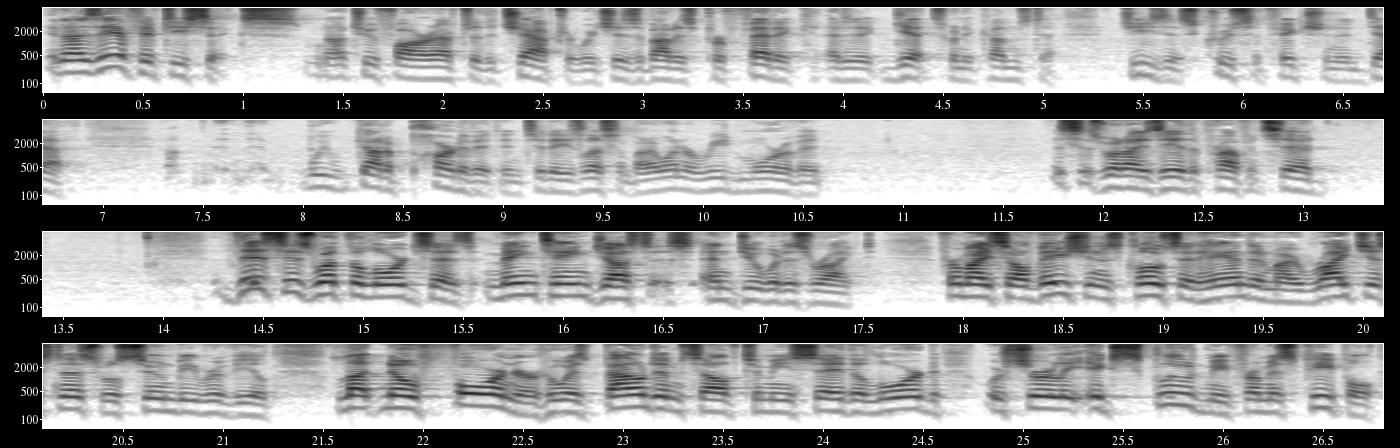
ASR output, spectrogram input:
In Isaiah 56, not too far after the chapter, which is about as prophetic as it gets when it comes to Jesus' crucifixion and death, we've got a part of it in today's lesson, but I want to read more of it. This is what Isaiah the prophet said. This is what the Lord says maintain justice and do what is right. For my salvation is close at hand, and my righteousness will soon be revealed. Let no foreigner who has bound himself to me say, The Lord will surely exclude me from his people.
